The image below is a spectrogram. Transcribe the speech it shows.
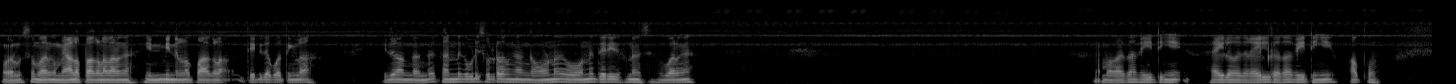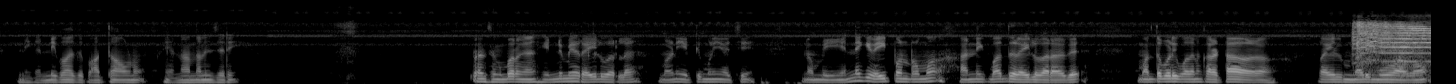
ஒரு நிமிஷம் பாருங்கள் மேலே பார்க்கலாம் பாருங்க. இன்மீனெல்லாம் பார்க்கலாம். தெரியுதா பார்த்தீங்களா? இது அங்கங்கே கண்ணுக்கு அப்படி சொல்கிறதுங்க அங்கே? ஒன்று ஒன்று தெரியுது ஃப்ரெண்ட்ஸ் பாருங்கள் நம்ம தான் வெயிட்டிங்கு ரயில் ரயிலுக்காக தான் வெயிட்டிங்கு பார்ப்போம். இன்னைக்கு கண்டிப்பாக அது பார்த்தா ஆகணும். என்ன இருந்தாலும் சரி. ஃப்ரெண்ட்ஸுங்க பாருங்கள் இன்னுமே ரயில் வரல. மணி எட்டு மணி ஆச்சு. நம்ம என்னைக்கு வெயிட் பண்ணுறோமோ அன்றைக்கி பார்த்து ரயில் வராது. மற்றபடி பார்த்தோன்னா கரெக்டாக ரயில் முன்னாடி மூவ் ஆகும்.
